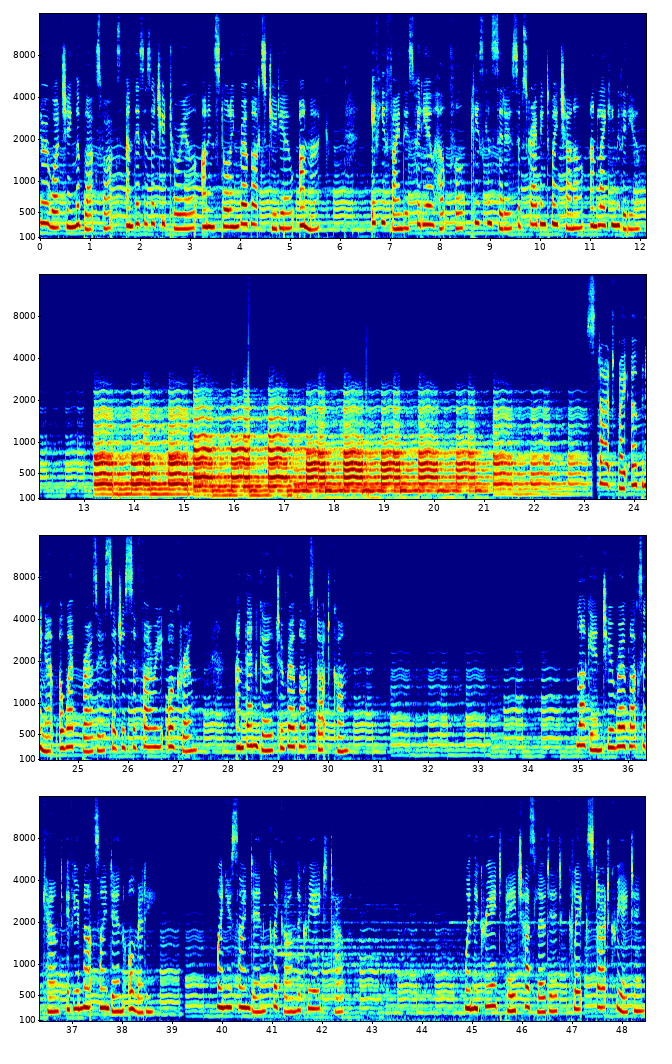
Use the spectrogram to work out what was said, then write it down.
You're watching the Blox Fox and this is a tutorial on installing Roblox Studio on Mac. If you find this video helpful, please consider subscribing to my channel and liking the video. Start by opening up a web browser such as Safari or Chrome and then go to roblox.com. Log in to your Roblox account if you're not signed in already. When you're signed in, click on the Create tab. When the Create page has loaded, click Start Creating.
